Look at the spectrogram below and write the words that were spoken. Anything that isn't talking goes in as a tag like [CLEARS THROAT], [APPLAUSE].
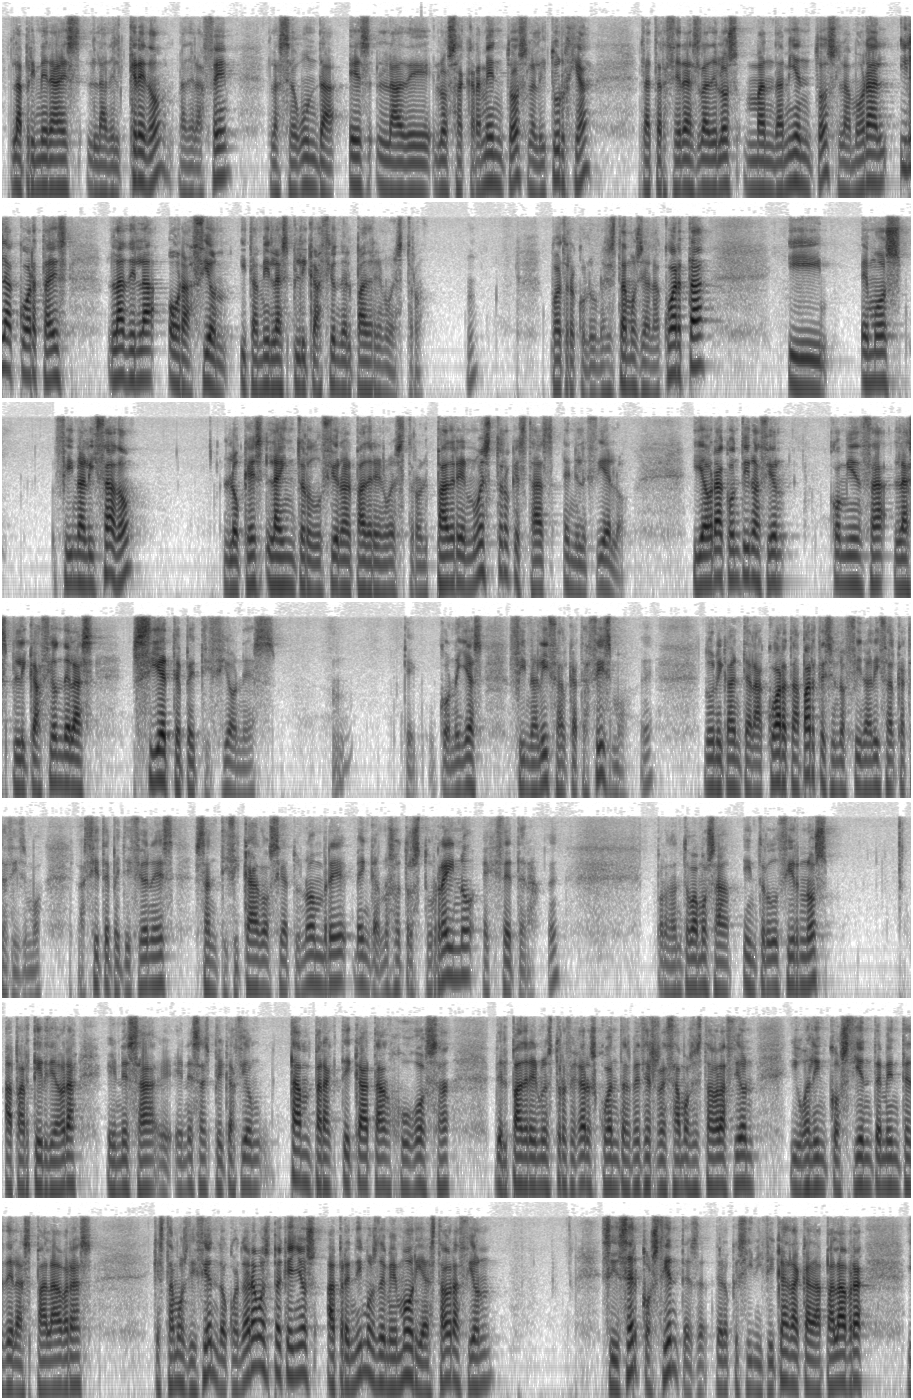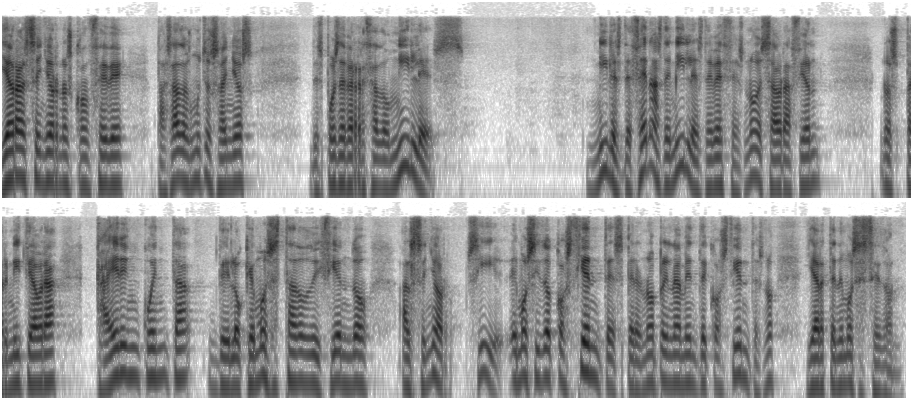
La primera es la del credo, la de la fe. La segunda es la de los sacramentos, la liturgia. La tercera es la de los mandamientos, la moral. Y la cuarta es la de la oración y también la explicación del Padre Nuestro. ¿Mm? Cuatro columnas. Estamos ya en la cuarta y hemos finalizado lo que es la introducción al Padre Nuestro. El Padre Nuestro que estás en el cielo. Y ahora a continuación comienza la explicación de las siete peticiones, que con ellas finaliza el catecismo. ¿eh? No únicamente la cuarta parte, sino finaliza el catecismo. Las siete peticiones, santificado sea tu nombre, venga a nosotros tu reino, etc. ¿eh? Por lo tanto, vamos a introducirnos a partir de ahora en esa, en esa explicación tan práctica, tan jugosa del Padre Nuestro. Fijaros cuántas veces rezamos esta oración, igual inconscientemente de las palabras que estamos diciendo. Cuando éramos pequeños aprendimos de memoria esta oración sin ser conscientes de lo que significaba cada palabra y ahora el Señor nos concede, pasados muchos años, después de haber rezado miles, miles, decenas de miles de veces, ¿no? Esa oración nos permite ahora caer en cuenta de lo que hemos estado diciendo al Señor. Sí, hemos sido conscientes, pero no plenamente conscientes, ¿no? Y ahora tenemos ese don.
